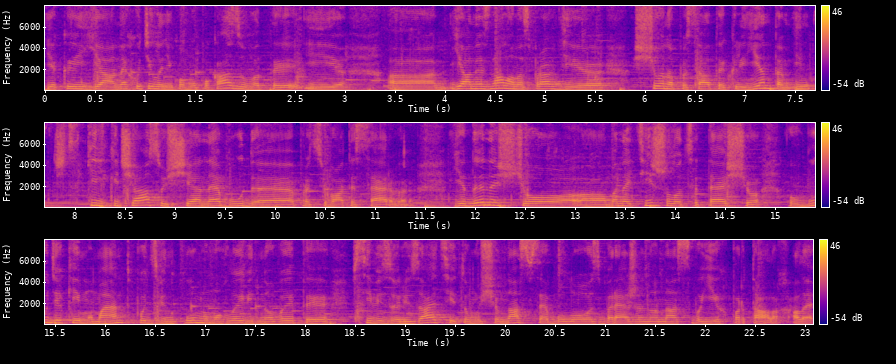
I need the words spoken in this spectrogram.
який я не хотіла нікому показувати. І е, я не знала насправді, що написати клієнтам і скільки часу ще не буде працювати сервер. Єдине, що е, мене тішило, це те, що в будь-який момент по дзвінку ми могли відновити всі візуалізації, тому що в нас все було збережено на своїх порталах, але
